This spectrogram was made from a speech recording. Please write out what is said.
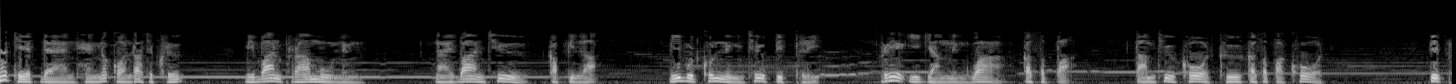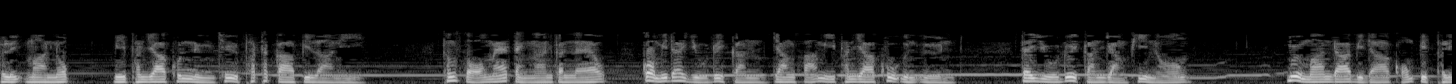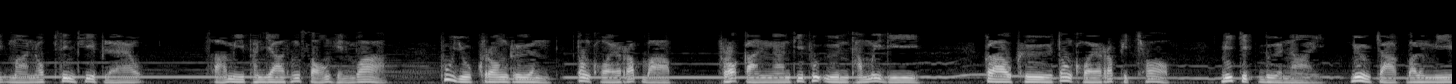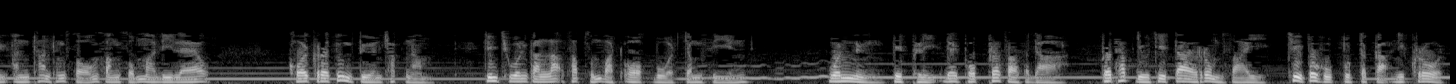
ณเขตแดนแห่งนครราชครึมีบ้านพระหมู่หนึ่ง นายบ้านชื่อกัปปิละ มีบุตรคนหนึ่งชื่อปิพลิ เรียกอีกอย่างหนึ่งว่ากัสปะ ตามชื่อโคดคือกัสปะโคดปิพลิมานพมีพัญญาคนหนึ่งชื่อพัทกาปิลานี ทั้งสองแม้แต่งงานกันแล้ว ก็ไม่ได้อยู่ด้วยกันอย่างสามีพัญญาคู่อื่นๆ แต่อยู่ด้วยกันอย่างพี่น้อง เมื่อมารดาบิดาของปิพลิมานพสิ้นชีพแล้ว สามีพัญญาทั้งสองเห็นว่า ผู้อยู่ครองเรือนต้องคอยรับบาป เพราะการงานที่ผู้อื่นทำไม่ดี กล่าวคือต้องคอยรับผิดชอบ มีจิตเบื่อหน่าย เนื่องจากบารมีอันท่านทั้งสองสั่งสมมาดีแล้ว คอยกระตุ้นเตือนชักนำจึงชวนกันละทรัพย์สมบัติออกบวชจำศีล วันหนึ่งปิพลิได้พบพระศาสดา ประทับอยู่ที่ใต้ร่มไทร ชื่อพระหุปุตตกะนิโครธ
